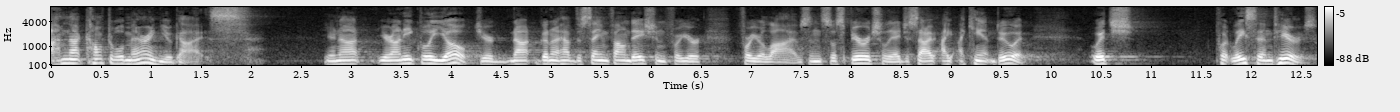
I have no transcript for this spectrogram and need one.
I'm not comfortable marrying you guys. You're not, you're unequally yoked. You're not going to have the same foundation for your, for your lives. And so spiritually, I just said, I, I can't do it, which put Lisa in tears.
